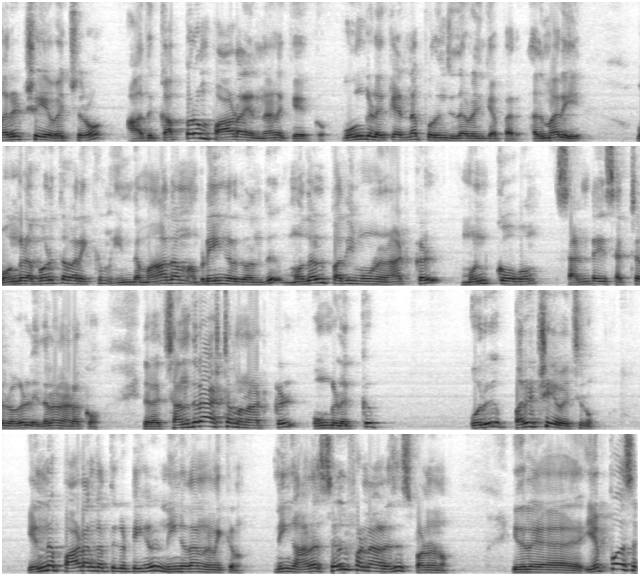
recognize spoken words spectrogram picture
பரீட்சையை வச்சிரும் அதுக்கப்புறம் பாடம் என்னன்னு கேட்கும் உங்களுக்கு என்ன புரிஞ்சுது அப்படின்னு கேட்பார் அது மாதிரி உங்களை பொறுத்த வரைக்கும் இந்த மாதம் அப்படிங்கிறது வந்து முதல் பதிமூணு நாட்கள் முன்கோபம் சண்டை சச்சரவுகள் இதெல்லாம் நடக்கும். இதில் சந்திராஷ்டம நாட்கள் உங்களுக்கு ஒரு பரீட்சையை வச்சிடும் என்ன பாடம் கற்றுக்கிட்டீங்கன்னு நீங்கள் தான் நினைக்கணும். நீங்கள் ஆனால் செல்ஃப் அனாலிசிஸ் பண்ணணும். இதில் எப்போ ச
